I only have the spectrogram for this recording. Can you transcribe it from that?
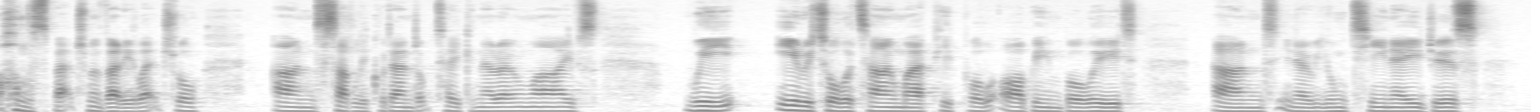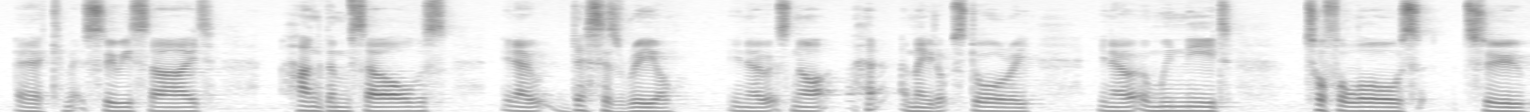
on the spectrum are very literal and sadly could end up taking their own lives. We hear it all the time where people are being bullied and, you know, young teenagers uh, commit suicide, hang themselves. You know, this is real. You know, it's not a made up story, you know, and we need tougher laws to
